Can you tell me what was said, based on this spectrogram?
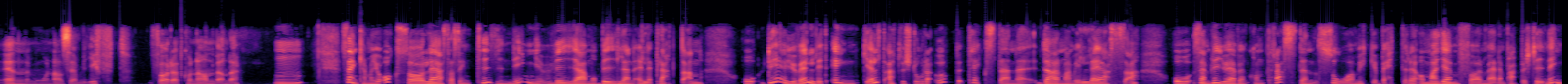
en månadsavgift för att kunna använda. Mm. Sen kan man ju också läsa sin tidning via mobilen eller plattan. Och det är ju väldigt enkelt att förstora upp texten där man vill läsa. Och sen blir ju även kontrasten så mycket bättre om man jämför med en papperstidning.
